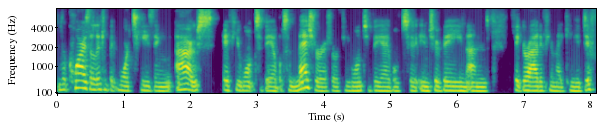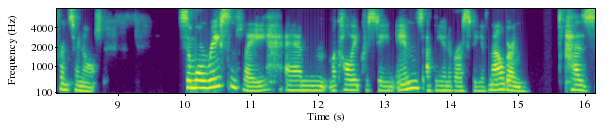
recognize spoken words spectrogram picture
requires a little bit more teasing out if you want to be able to measure it or if you want to be able to intervene and figure out if you're making a difference or not. So more recently, um, my colleague Christine Imms at the University of Melbourne has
